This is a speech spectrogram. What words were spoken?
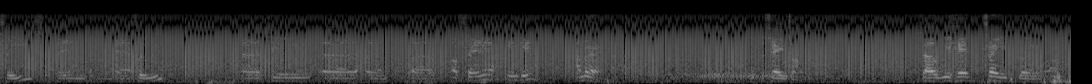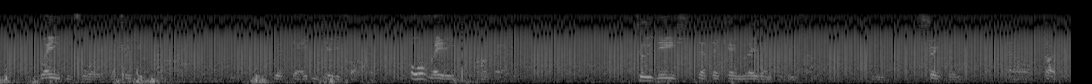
trees and uh, food uh, to uh, uh, Australia, India, America at the same time. So we had trade going on way before the treaty with the 1835, already contracted to these that they came later to these to strengthen our titles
